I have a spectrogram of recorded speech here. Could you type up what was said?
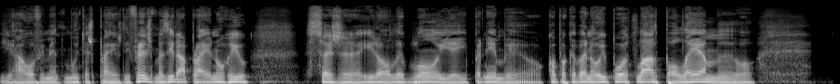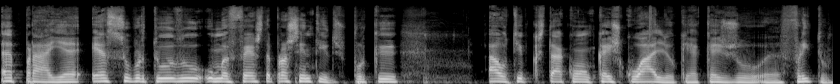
e há obviamente muitas praias diferentes, mas ir à praia no Rio, seja ir ao Leblon e a Ipanema ou Copacabana, ou ir para o outro lado, para o Leme, ou, a praia é sobretudo uma festa para os sentidos, porque há o tipo que está com queijo coalho, que é queijo uh, frito,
